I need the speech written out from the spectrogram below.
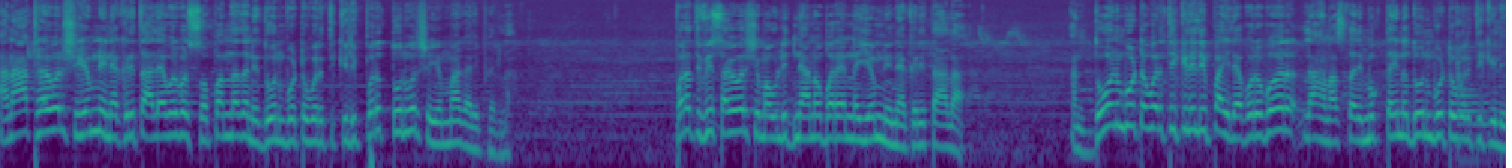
आणि अठरा वर्ष यम नेण्याकरिता आल्याबरोबर सोपानदादाने दोन बोटं वरती केली. परत दोन वर्ष यम माघारी फिरला. परत विसाव्या वर्षी माऊली ज्ञानोबऱ्यांना यम नेण्याकरिता आला. आणि दोन बोटं वरती केलेली पाहिल्याबरोबर लहान असताना मुक्ताईनं दोन बोटं वरती केली.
